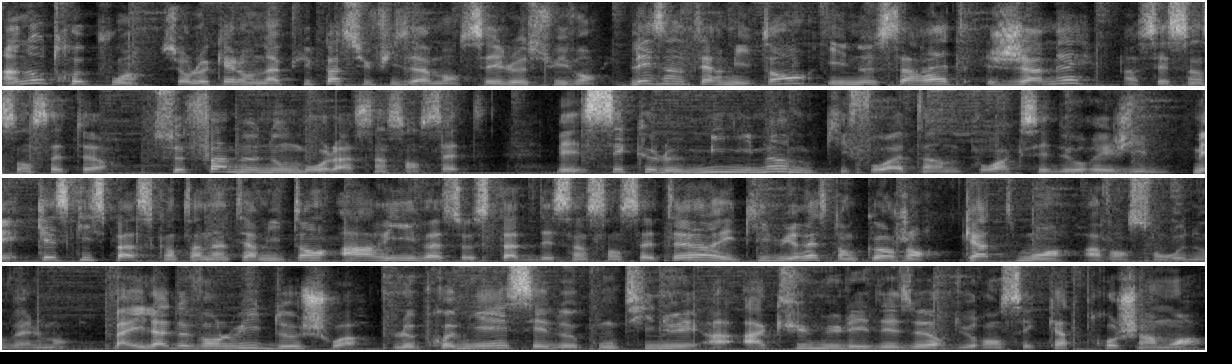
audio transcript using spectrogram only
Un autre point sur lequel on n'appuie pas suffisamment, c'est le suivant. Les intermittents, ils ne s'arrêtent jamais à ces 507 heures. Ce fameux nombre-là, 507, mais c'est que le minimum qu'il faut atteindre pour accéder au régime. Mais qu'est-ce qui se passe quand un intermittent arrive à ce stade des 507 heures et qu'il lui reste encore genre 4 mois avant son renouvellement? Bah il a devant lui deux choix. Le premier c'est de continuer à accumuler des heures durant ces 4 prochains mois.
